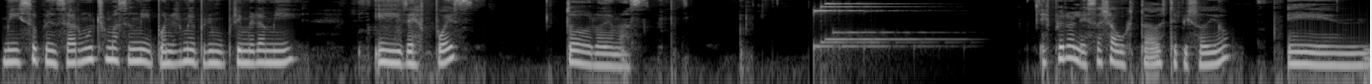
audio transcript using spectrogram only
me hizo pensar mucho más en mí, ponerme primero a mí y después todo lo demás. Espero les haya gustado este episodio. Eh,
